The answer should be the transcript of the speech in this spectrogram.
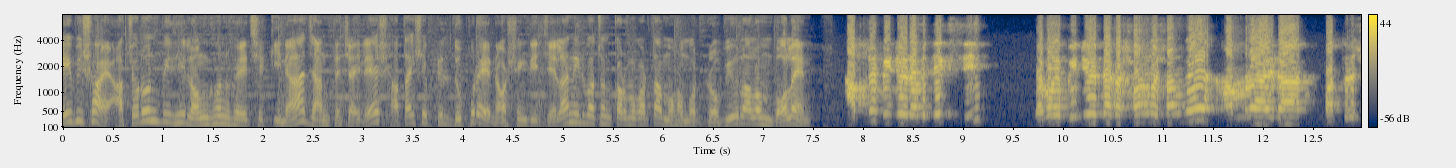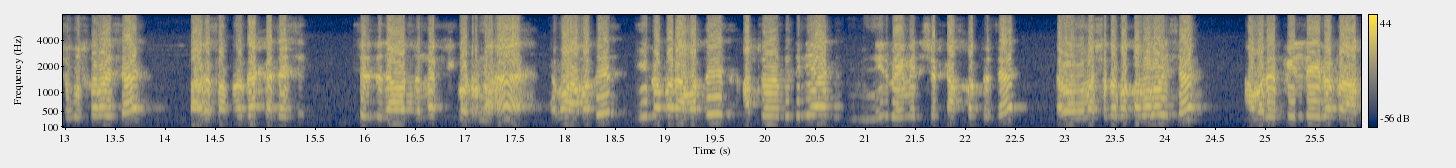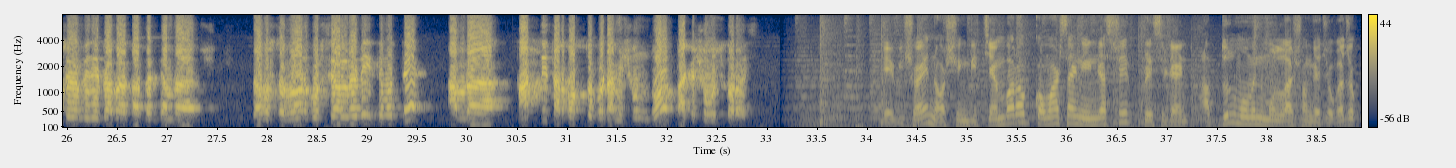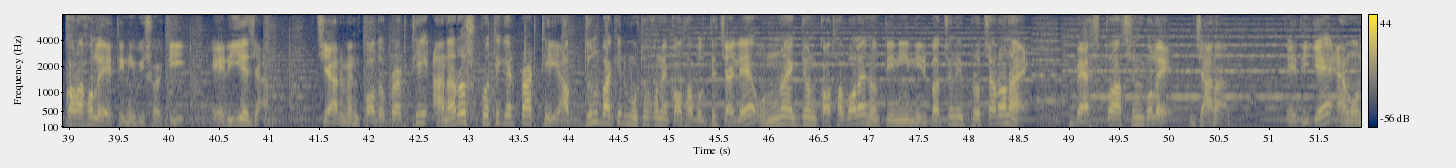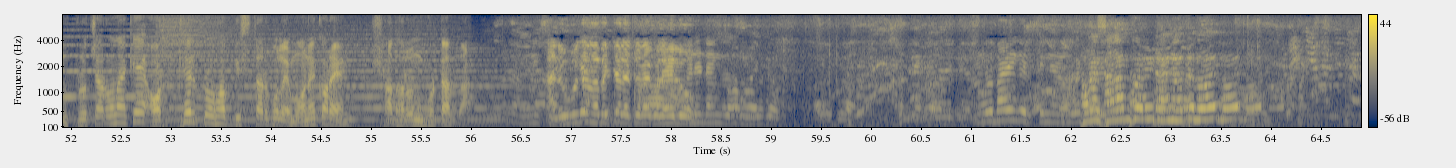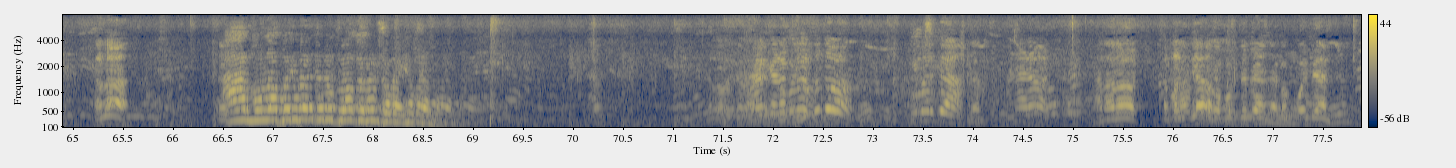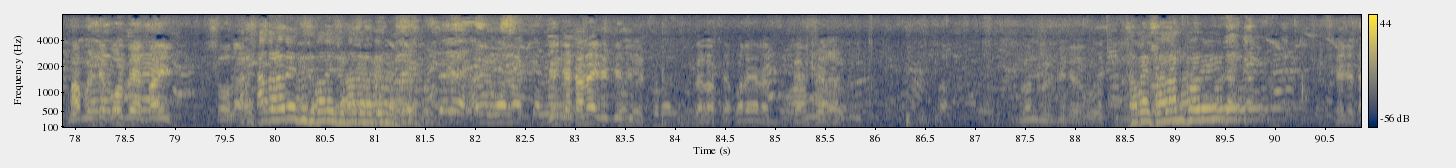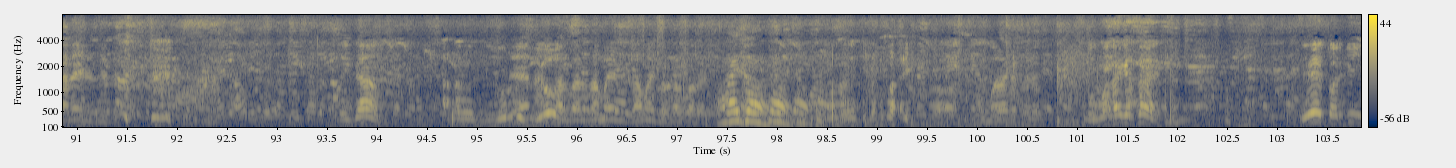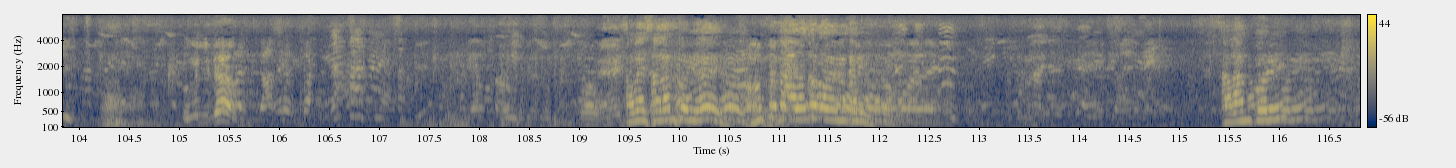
এই বিষয়ে আচরণবিধি লঙ্ঘন হয়েছে কিনা জানতে চাইলে সাতাইশ এপ্রিল দুপুরে নরসিংদী জেলা নির্বাচন কর্মকর্তা মোহাম্মদ রবিউল আলম বলেন, আপনার ভিডিওটা আমি দেখছি এবং ভিডিও দেখার সঙ্গে সঙ্গে আমরা এটা পাত্রে সবুজ করা হয়েছে। তার কাছে আমরা চাইছি, বিস্তারিত যাওয়ার জন্য কি ঘটনা হ্যাঁ? এবং আমাদের, এই ব্যাপারে আমাদের আচরণ বিধি নিয়ে নির্বাহী ম্যাজিস্ট্রেট কাজ করতেছে এবং ওনার সাথে কথা বলা হয়েছে। আমাদের ফিল্ডে এই ব্যাপারে আচরণ বিধির ব্যাপারে তাদেরকে আমরা আসছি তার বক্তব্যটা আমি শুনব তাকে সবুজ করা হয়েছে। এ বিষয়ে Narsingdi chamber of commerce and ইন্ডাস্ট্রির প্রেসিডেন্ট আব্দুল মোমেন মোল্লার সঙ্গে যোগাযোগ করা হলে তিনি বিষয়টি এড়িয়ে যান। চেয়ারম্যান পদপ্রার্থী আনারস প্রতীকের প্রার্থী আব্দুল বাকির মুঠোফোনে কথা বলতে চাইলে অন্য একজন কথা বলেন ও তিনি নির্বাচনী প্রচারণায় ব্যস্ত আছেন বলে জানান। এদিকে এমন প্রচারণাকে অর্থের প্রভাব বিস্তার বলে মনে করেন সাধারণ ভোটাররা। সবাই সালাম করি হাতে নয়। আর মোল্লা পরিবারের জন্য দোয়া করবেন সবাই ইনশাআল্লাহ। পরে সবাই সালাম করি। সবাই সালাম করি আওয়াজও করে না খালি। সালাম করি।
